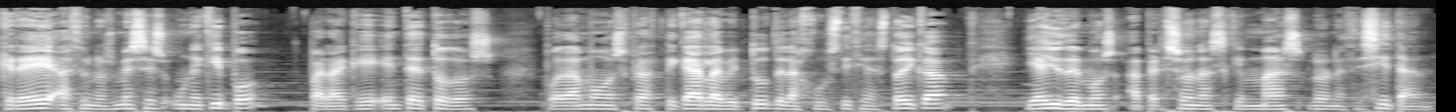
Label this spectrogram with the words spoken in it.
creé hace unos meses un equipo para que entre todos podamos practicar la virtud de la justicia estoica y ayudemos a personas que más lo necesitan.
